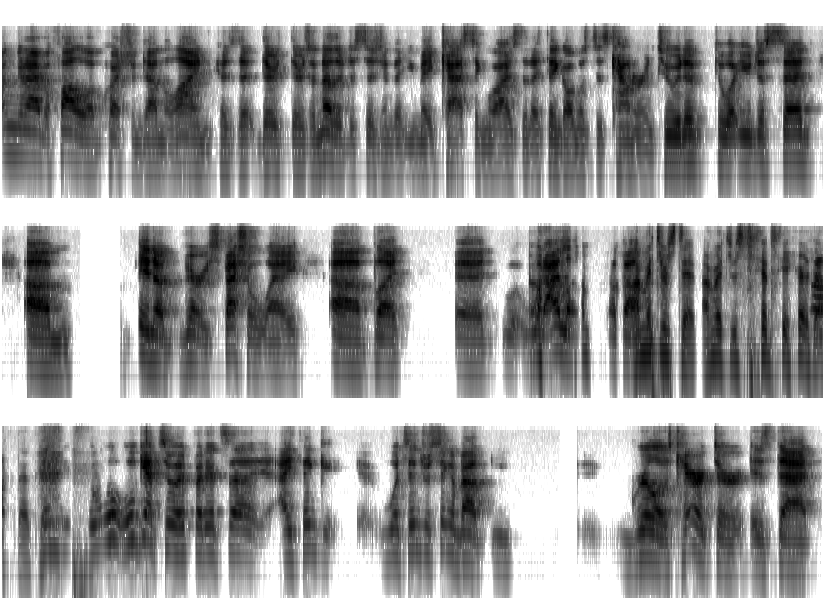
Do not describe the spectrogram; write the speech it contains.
am gonna have a follow-up question down the line because th- there's there's another decision that you made casting-wise that I think almost is counterintuitive to what you just said. Um, in a very special way. Uh, but uh, what I love about I'm interested. I'm interested to hear well, that. Then. We'll, we'll get to it, but it's uh, I think what's interesting about Grillo's character is that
